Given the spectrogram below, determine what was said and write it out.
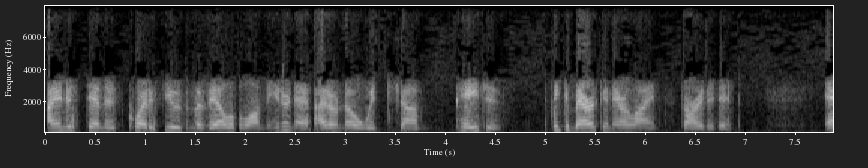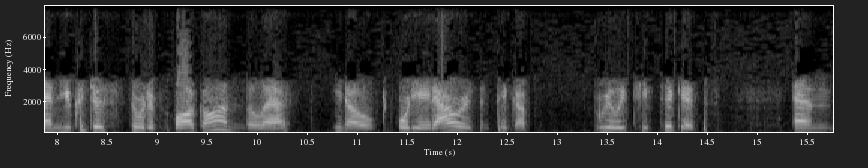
I understand there's quite a few of them available on the internet. I don't know which um, pages. I think American Airlines started it. And you could just sort of log on the last, you know, 48 hours and pick up really cheap tickets. And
